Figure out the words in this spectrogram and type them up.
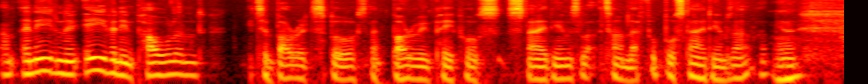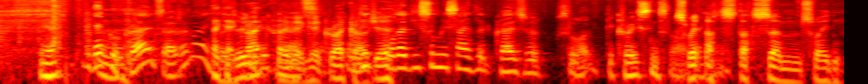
um, and even even in Poland, it's a borrowed sport. They're borrowing people's stadiums a lot of the time. They're football stadiums, aren't they? You know? Yeah. They get good crowds, though, don't they? They get do, great they crowds. get great Or crowds. did, Yeah, Although did somebody say that crowds were sort of like decreasing slightly? Swe- that's that's um, Sweden.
